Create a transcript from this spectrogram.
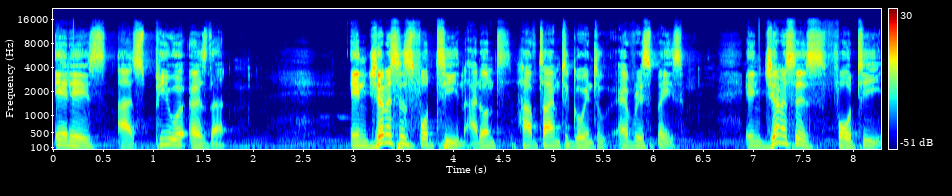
It is as pure as that. In Genesis 14, I don't have time to go into every space. In Genesis 14,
